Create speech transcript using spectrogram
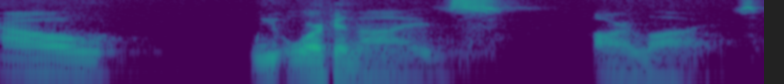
how we organize our lives.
